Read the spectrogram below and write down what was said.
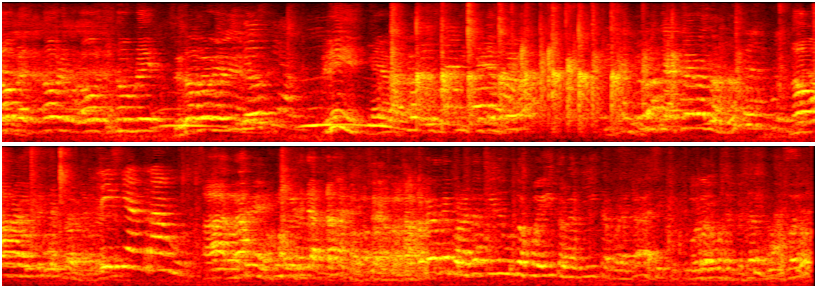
nombre, su nombre, por favor, su nombre. Para Cristian. Cristian ¿no? No, no, no. Cristian Ramos. Ah, está. Creo que por acá tienen unos jueguitos, la niñita por acá, así que podemos empezar con unos juegos.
